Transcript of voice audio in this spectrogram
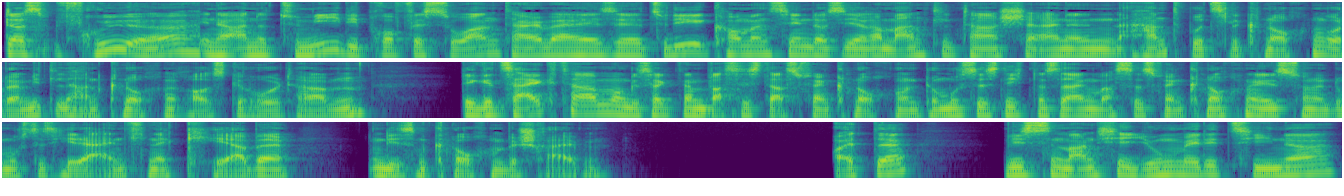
dass früher in der Anatomie die Professoren teilweise zu dir gekommen sind, aus ihrer Manteltasche einen Handwurzelknochen oder Mittelhandknochen rausgeholt haben, dir gezeigt haben und gesagt haben, was ist das für ein Knochen? Und du musstest nicht nur sagen, was das für ein Knochen ist, sondern du musstest jede einzelne Kerbe in diesem Knochen beschreiben. Heute wissen manche Jungmediziner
